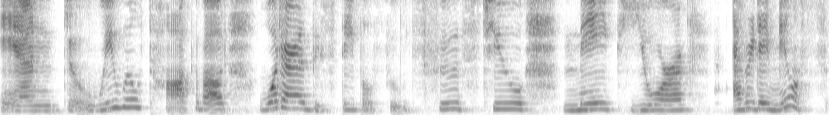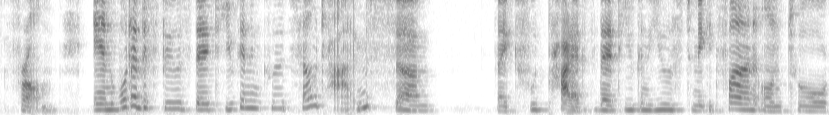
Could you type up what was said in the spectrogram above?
and we will talk about what are the staple foods foods to make your everyday meals from. And what are the foods that you can include sometimes um, like food products that you can use to make it fun on to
